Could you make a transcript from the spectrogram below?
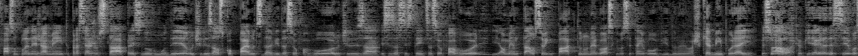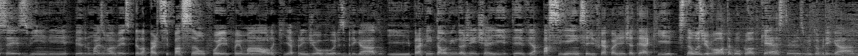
faça um planejamento para se ajustar para esse novo modelo, utilizar os copilots da vida a seu favor, utilizar esses assistentes a seu favor e, e aumentar o seu impacto no negócio que você está envolvido, né? Eu acho que é bem por aí. Pessoal, eu queria agradecer vocês, Vini, Pedro, mais uma vez pela participação. Foi, foi uma aula aqui, aprendi horrores, obrigado. E para quem está ouvindo a gente aí, teve a paciência de ficar com a gente até aqui, estamos de volta com o Cloudcasters. Muito obrigado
